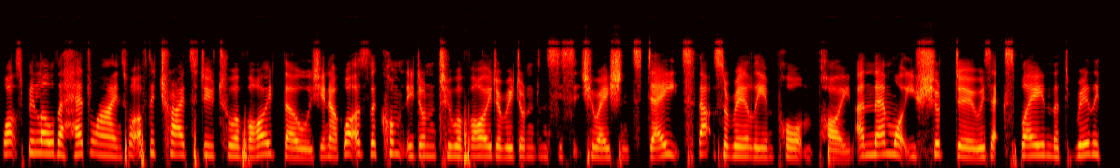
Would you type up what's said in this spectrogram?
what's below the headlines? What have they tried to do to avoid those? You know, what has the company done to avoid a redundancy situation to date? That's a really important point. And then what you should do is explain the really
